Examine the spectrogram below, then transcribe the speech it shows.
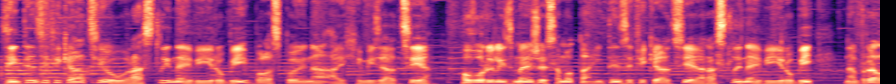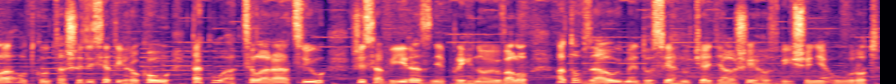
S intenzifikáciou rastlinnej výroby bola spojená aj chemizácia. Hovorili sme, že samotná intenzifikácia rastlinnej výroby nabrala od konca 60. rokov takú akceleráciu, že sa výrazne prihnojovalo a to v záujme dosiahnutia ďalšieho zvýšenia úrod.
